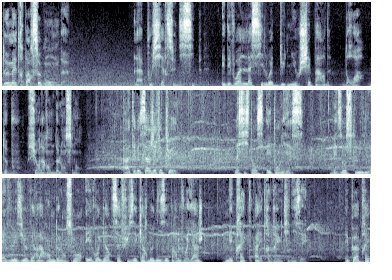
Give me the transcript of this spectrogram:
2 mètres par seconde. La poussière se dissipe et dévoile la silhouette du New Shepard droit, debout, sur la rampe de lancement. Atterrissage effectué. L'assistance est en liesse. Bezos, lui, lève les yeux vers la rampe de lancement et regarde sa fusée carbonisée par le voyage, mais prête à être réutilisée. Et peu après,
